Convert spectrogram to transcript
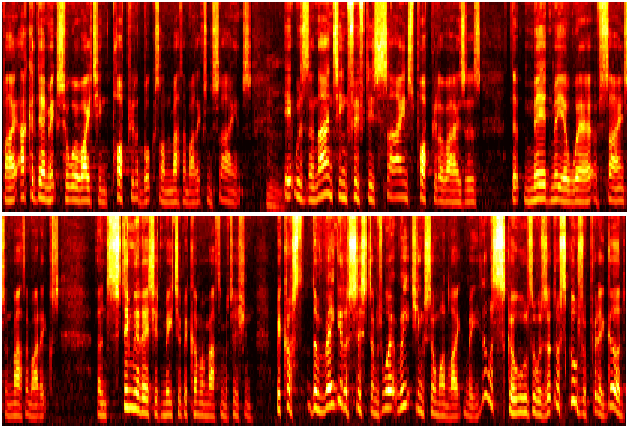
by academics who were writing popular books on mathematics and science. Mm. It was the 1950s science popularizers that made me aware of science and mathematics and stimulated me to become a mathematician because the regular systems weren't reaching someone like me. There was schools, there was, the schools were pretty good,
